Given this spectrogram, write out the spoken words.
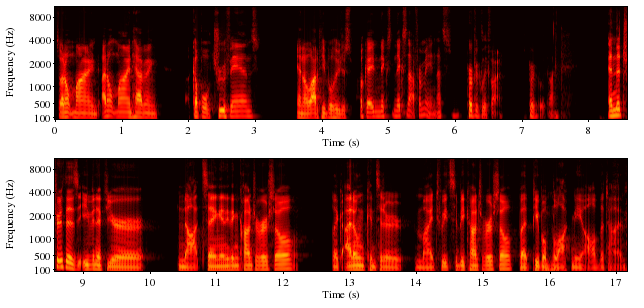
So I don't mind I don't mind having a couple of true fans and a lot of people who just okay nick's nick's not for me and that's perfectly fine. It's perfectly fine. And the truth is even if you're not saying anything controversial like i don't consider my tweets to be controversial but people mm-hmm. block me all the time.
